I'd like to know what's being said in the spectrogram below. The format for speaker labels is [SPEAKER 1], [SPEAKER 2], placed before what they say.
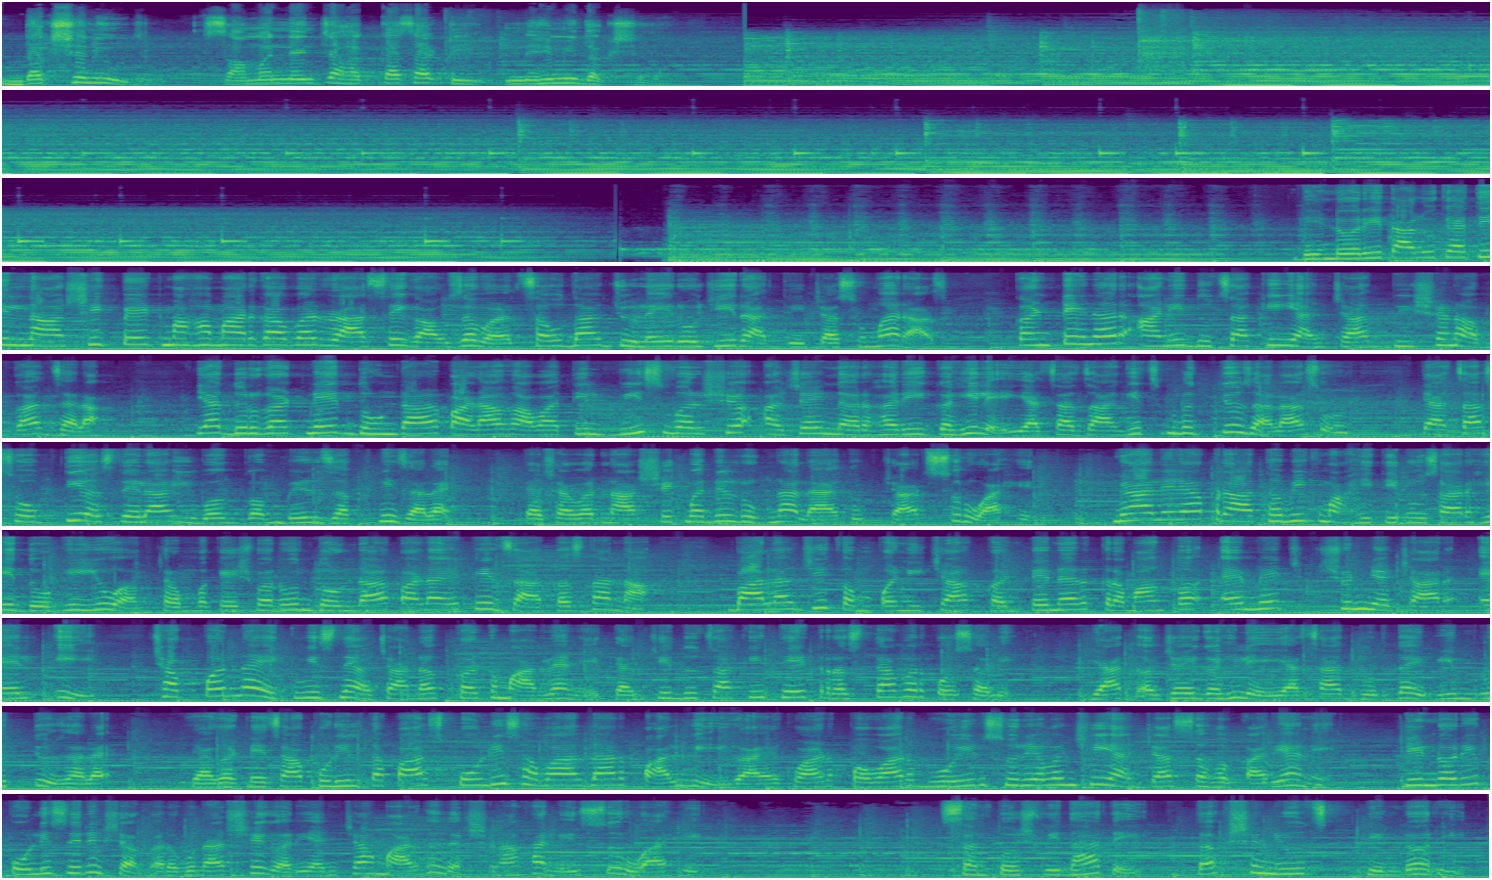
[SPEAKER 1] दक्ष news सामान्यांच्या हक्कासाठी नेहमी दक्ष.
[SPEAKER 2] दिंडोरी तालुक्यातील नाशिक पेठ महामार्गावर रासेगावजवळ चौदा जुलै रोजी रात्रीच्या सुमारास कंटेनर आणि दुचाकी यांच्यात भीषण अपघात झाला. या दुर्घटनेत धुंडाळपाडा गावातील वीस वर्षीय अजय नरहरी गहिले याचा जागीच मृत्यू झाला असून त्याचा सोबती असलेला युवक गंभीर जखमी झालाय. त्याच्यावर नाशिकमधील रुग्णालयात उपचार सुरू आहेत. मिळालेल्या प्राथमिक माहितीनुसार हे दोघे युवक त्र्यंबकेश्वरून दोंडाळपाडा येथे जात असताना बालाजी कंपनीच्या कंटेनर क्रमांक एम एच शून्य चार एल ई छप्पन्न एकवीसने अचानक कट मारल्याने त्यांची दुचाकी थेट रस्त्यावर कोसळली. यात अजय गहिले याचा दुर्दैवी मृत्यू झालाय. या घटनेचा पुढील तपास पोलीस हवालदार पालवी गायकवाड पवार भोईर सूर्यवंशी यांच्या सहकार्याने दिंडोरी पोलीस निरीक्षक रघुनाथ शेगर यांच्या मार्गदर्शनाखाली सुरू आहे. संतोष विधाते दक्ष न्यूज दिंडोरी.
